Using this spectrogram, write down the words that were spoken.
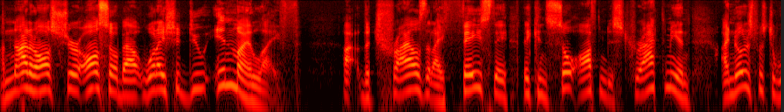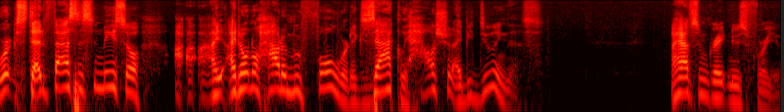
I'm not at all sure also about what I should do in my life. Uh, the trials that I face, they, they can so often distract me, and I know they're supposed to work steadfastness in me, so I, I, I don't know how to move forward exactly. How should I be doing this? I have some great news for you.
